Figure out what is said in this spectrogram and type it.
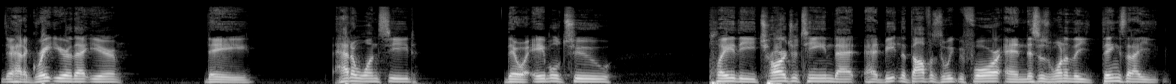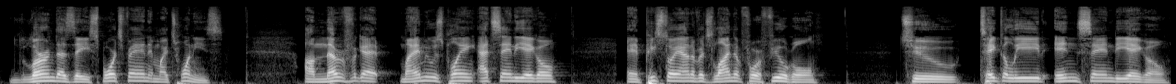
They had a great year that year. They had a one seed. They were able to play the Charger team that had beaten the Dolphins the week before. And this is one of the things that I learned as a sports fan in my 20s. I'll never forget Miami was playing at San Diego, and Pete Stoyanovich lined up for a field goal to take the lead in San Diego.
